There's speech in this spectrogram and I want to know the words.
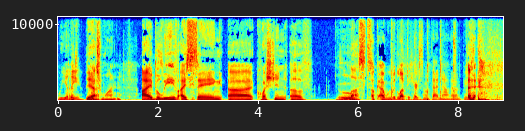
really. yeah. Which one? I believe I sang uh, "Question of Lust." Okay, uh, we would love to hear some of that now. That would be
